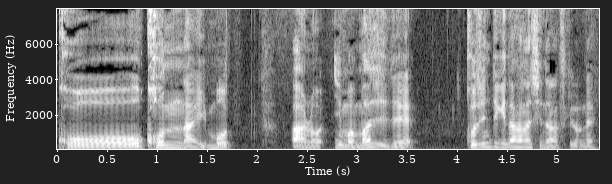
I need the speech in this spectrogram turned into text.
こう、怒んない。も、あの、今マジで、個人的な話なんですけどね、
